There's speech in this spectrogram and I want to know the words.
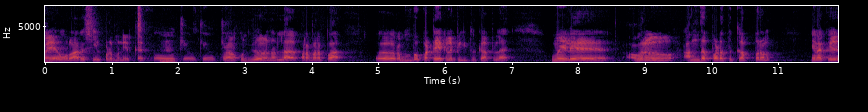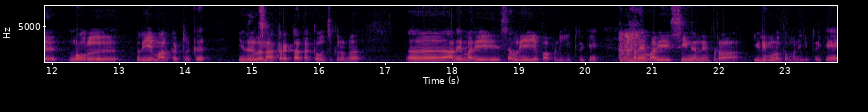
பையன் ஒரு அரசியல் படம் பண்ணியிருக்காரு. Okay okay okay. அவன் கொஞ்சம் நல்லா பரபரப்பா ரொம்ப பட்டையை கிளப்பிக்கிட்டு இருக்காப்புல உண்மையிலே அவர் அந்த படத்துக்கு அப்புறம் எனக்கு இன்னும் ஒரு பெரிய மார்க்கெட் இருக்கு. இதில் நான் கரெக்டாக தக்க வச்சுக்கிறேன்னு. அதே மாதிரி சௌரி ஐயப்பா பண்ணிக்கிட்டு இருக்கேன். அதே மாதிரி சீனன் படம் இடி முழக்கம் பண்ணிக்கிட்டு இருக்கேன்.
